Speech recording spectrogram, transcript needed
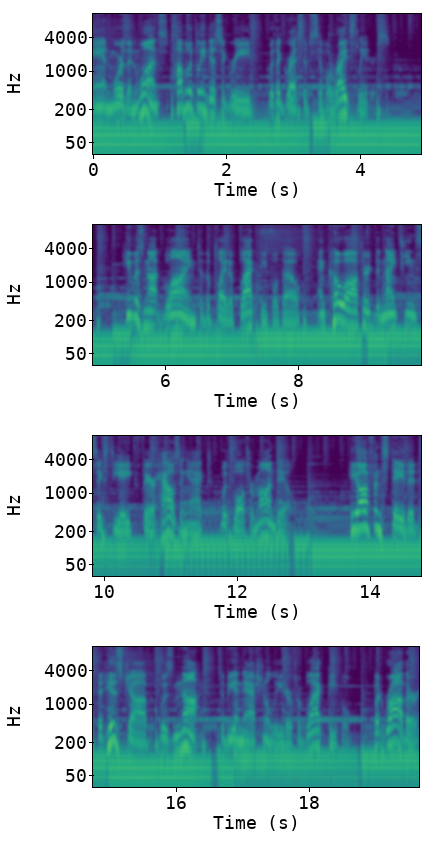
and more than once publicly disagreed with aggressive civil rights leaders. He was not blind to the plight of black people, though, and co authored the 1968 Fair Housing Act with Walter Mondale. He often stated that his job was not to be a national leader for black people, but rather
